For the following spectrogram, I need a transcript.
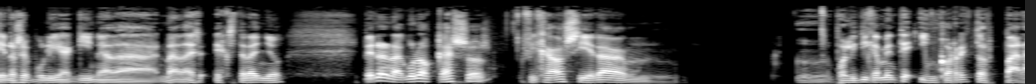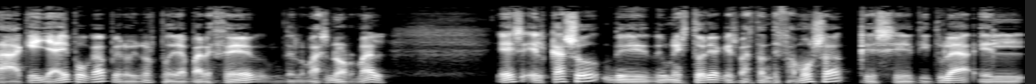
que no se publica aquí nada, nada extraño, pero en algunos casos, fijaos si eran mm, políticamente incorrectos para aquella época, pero hoy nos podría parecer de lo más normal. Es el caso de, una historia que es bastante famosa, que se titula el,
